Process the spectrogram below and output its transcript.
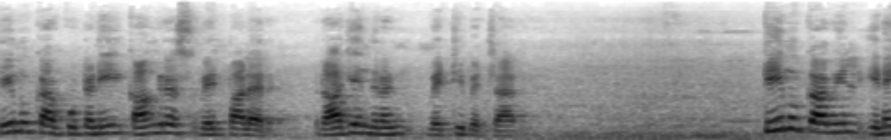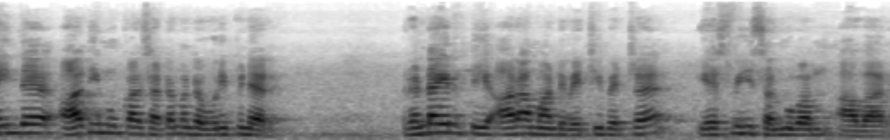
திமுக கூட்டணி காங்கிரஸ் வேட்பாளர் ராஜேந்திரன் வெற்றி பெற்றார். திமுகவில் இணைந்த அதிமுக சட்டமன்ற உறுப்பினர் ரெண்டாயிரத்தி ஆறாம் ஆண்டு வெற்றி பெற்ற எஸ் வி சண்முகம் ஆவார்.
